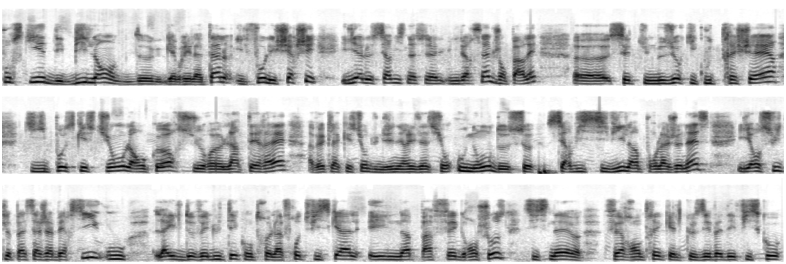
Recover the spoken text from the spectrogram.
pour ce qui est des bilans de Gabriel Attal, il faut les chercher. Il y a le service national universel, j'en parlais c'est une mesure qui coûte très cher, qui pose question, là encore, sur euh, l'intérêt, avec la question d'une généralisation ou non de ce service civil hein, pour la jeunesse. Il y a ensuite le passage à Bercy, où là, il devait lutter contre la fraude fiscale et il n'a pas fait grand-chose, si ce n'est euh, faire rentrer quelques évadés fiscaux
